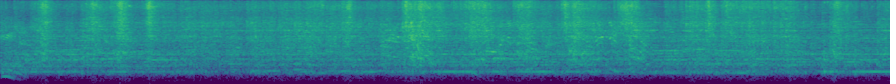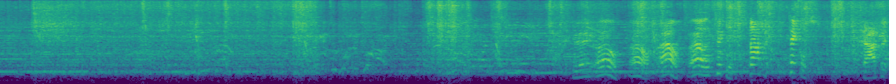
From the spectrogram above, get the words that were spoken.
Jesus. Okay. Oh, ow, ow, ow, that tickles. Stop it. It tickles. Stop it.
